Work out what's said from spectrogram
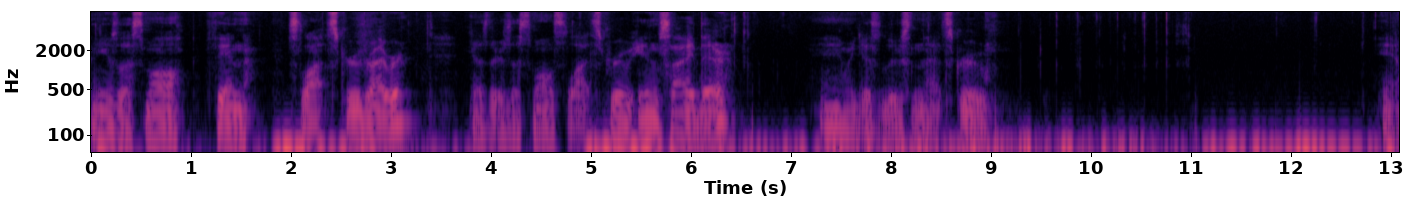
I use a small, thin slot screwdriver because there's a small slot screw inside there and we just loosen that screw yeah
